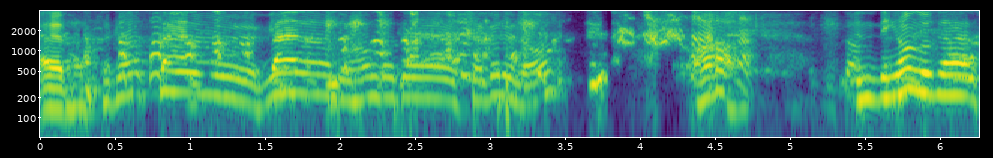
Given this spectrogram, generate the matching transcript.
あ さすがっす。みんな日本語で喋るの？あ日本語が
